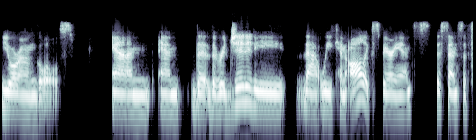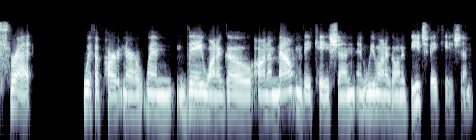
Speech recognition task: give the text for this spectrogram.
your own goals and and the the rigidity that we can all experience the sense of threat with a partner when they want to go on a mountain vacation and we want to go on a beach vacation,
